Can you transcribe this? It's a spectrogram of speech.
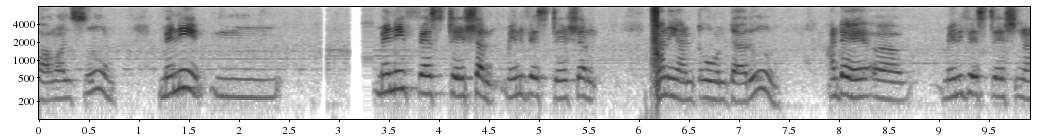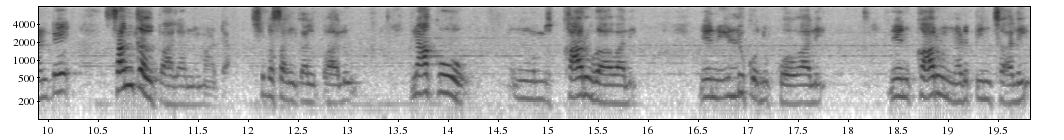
కావాల్సి మెనీ మెనిఫెస్టేషన్ మెనిఫెస్టేషన్ అని అంటూ ఉంటారు. అంటే మేనిఫెస్టేషన్ అంటే సంకల్పాలు అన్నమాట శుభ సంకల్పాలు. నాకు కారు కావాలి. నేను ఇల్లు కొనుక్కోవాలి. నేను కారు నడిపించాలి.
